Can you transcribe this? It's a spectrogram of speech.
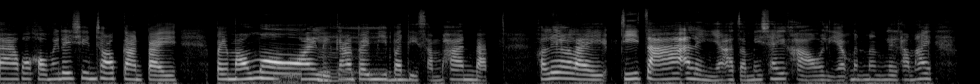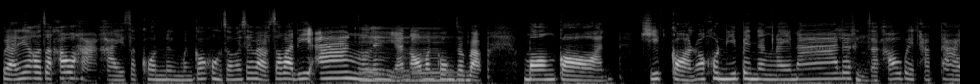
ยากเพราะเขาไม่ได้ชื่นชอบการไปไปเมาส์มอย หรือการไปมีปฏิสัมพันธ์แบบ เขาเรียกอะไรจี้จ้าอะไรอย่างเงี้ยอาจจะไม่ใช่เขาอะไรเงี้ยมันมันเลยทำให้เวลาที่เขาจะเข้าหาใครสักคนหนึ่งมันก็คงจะไม่ใช่แบบสวัสดีอ้างอะไรอย่างเงี้ยเนาะมันคงจะแบบมองก่อน คิดก่อนว่าคนนี้เป็นยังไงนะแล้วถึงจะเข้าไปทักทาย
